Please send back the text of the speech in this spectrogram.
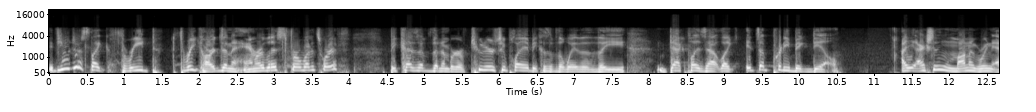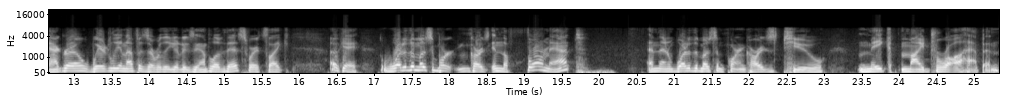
If you just like three three cards in a hammer list for what it's worth, because of the number of tutors you play, because of the way that the deck plays out, like it's a pretty big deal. I actually think mono green aggro, weirdly enough, is a really good example of this, where it's like, okay, what are the most important cards in the format, and then what are the most important cards to make my draw happen?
